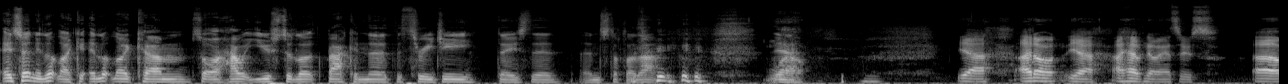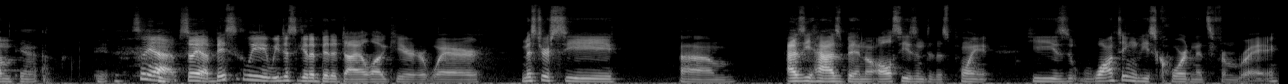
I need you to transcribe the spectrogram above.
It certainly looked like it. It looked like um, sort of how it used to look back in the the three G days, the and stuff like that. yeah. Yeah, I don't. Yeah, I have no answers. Um, yeah. so yeah, so yeah, basically, we just get a bit of dialogue here where Mr. C, um, as he has been all season to this point, he's wanting these coordinates from Ray.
